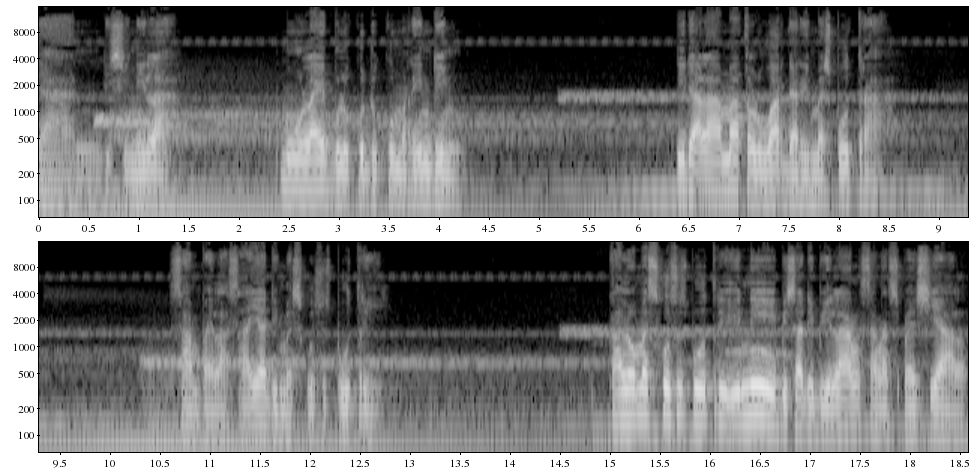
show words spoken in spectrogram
Dan di sinilah mulai bulu kuduku merinding. Tidak lama keluar dari mes putra, sampailah saya di mes khusus putri. Kalau mes khusus putri ini bisa dibilang sangat spesial.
